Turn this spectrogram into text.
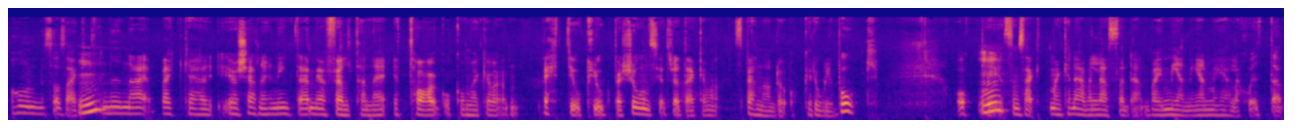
Hon som sagt, Mm. Nina verkar, jag känner henne inte, men jag har följt henne ett tag och hon verkar vara en vettig och klok person. Så jag tror att det här kan vara en spännande och rolig bok. Och Mm. som sagt, man kan även läsa den. Vad är meningen med hela skiten?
